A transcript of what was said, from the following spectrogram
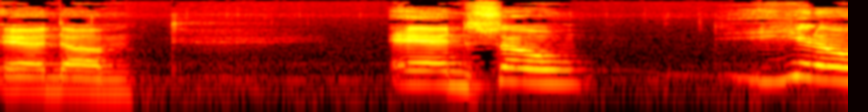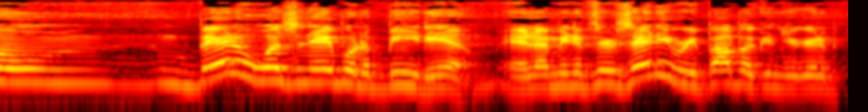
And um, and so, you know, Beto wasn't able to beat him. And I mean, if there's any Republican, you're going to,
